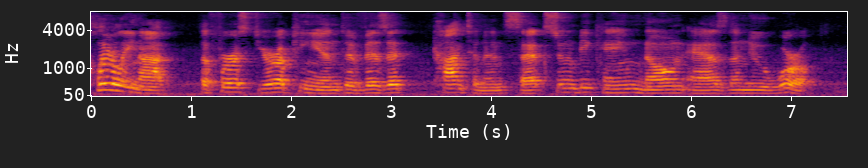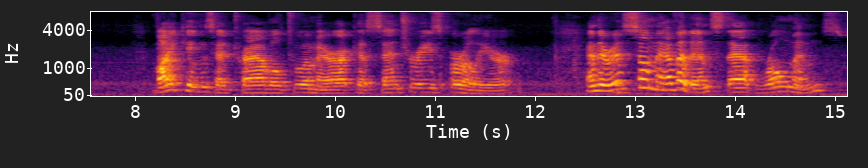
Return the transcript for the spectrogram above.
clearly not the first European to visit continents that soon became known as the New World. Vikings had traveled to America centuries earlier, and there is some evidence that Romans,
